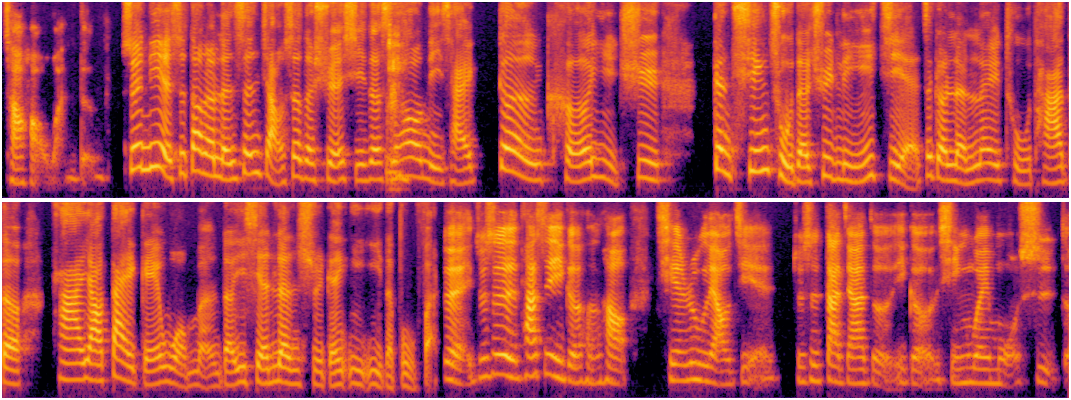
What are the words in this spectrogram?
超好玩的。所以你也是到了人生角色的学习的时候，你才更可以去更清楚的去理解这个人类图它的。它要带给我们的一些认识跟意义的部分，对，就是它是一个很好切入了解，就是大家的一个行为模式的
